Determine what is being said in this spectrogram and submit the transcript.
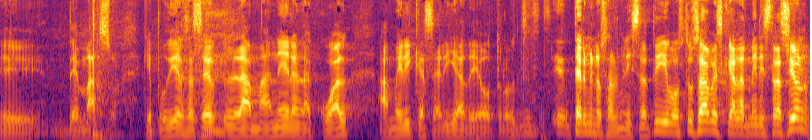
eh, de marzo, que pudieras hacer la manera en la cual América sería de otro. En términos administrativos, tú sabes que a la administración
